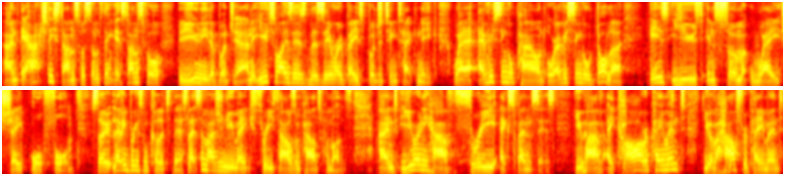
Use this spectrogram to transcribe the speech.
and it actually stands for something. It stands for you need a budget and it utilizes the zero-based budgeting technique where every single pound or every single dollar is used in some way, shape, or form. So let me bring some color to this. Let's imagine you make £3,000 per month and you only have three expenses. You have a car repayment, you have a house repayment,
